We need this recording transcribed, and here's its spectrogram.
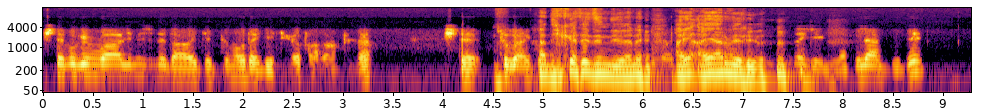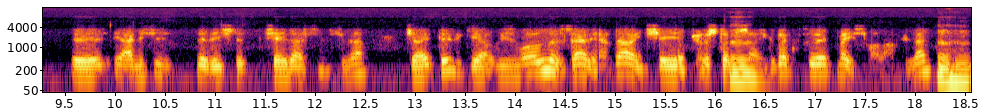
işte bugün valimizi de davet ettim o da geliyor falan filan. İşte Tugay Ha dikkat edin diyor hani ay- ayar veriyor. da geliyor filan dedi. Ee, yani siz dedi işte şey dersiniz filan. Cahit dedi ki ya biz Moğollarız her yerde aynı şeyi yapıyoruz. Tabii Evet. saygıda kusur etmeyiz falan filan. Hı hı.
